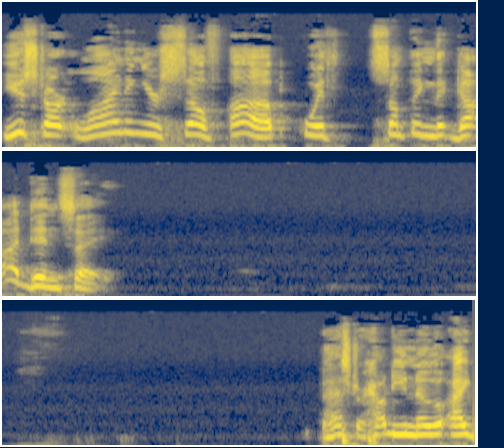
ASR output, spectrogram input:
You start lining yourself up with something that God didn't say. Pastor, how do you know I,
